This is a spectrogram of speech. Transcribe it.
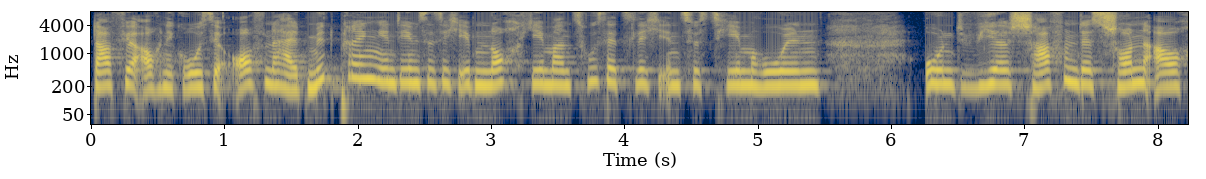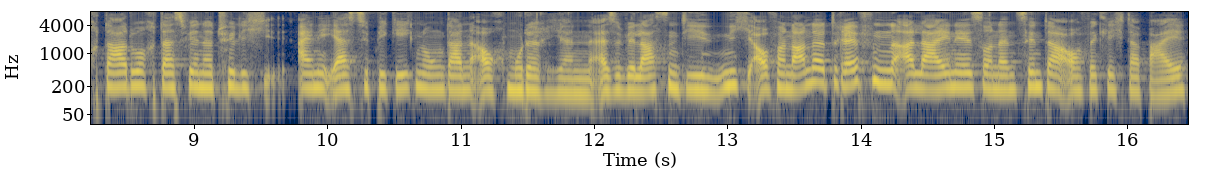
dafür auch eine große Offenheit mitbringen, indem sie sich eben noch jemand zusätzlich ins System holen. Und wir schaffen das schon auch dadurch, dass wir natürlich eine erste Begegnung dann auch moderieren. Also wir lassen die nicht aufeinandertreffen alleine, sondern sind da auch wirklich dabei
